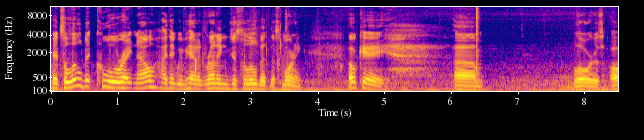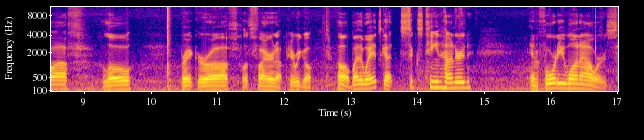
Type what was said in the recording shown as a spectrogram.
It's a little bit cool right now. I think we've had it running just a little bit this morning. Okay um, blower is off low breaker off. Let's fire it up. Here we go. Oh by the way it's got 1641 hours.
